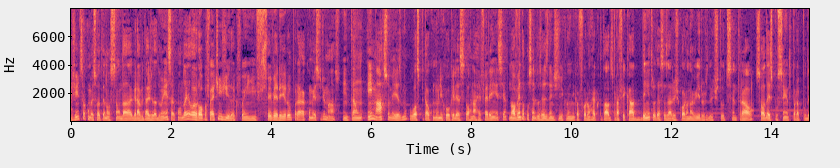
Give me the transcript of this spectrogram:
gente só começou a ter noção da gravidade da doença quando a Europa foi atingida, que foi em fevereiro para começo de março. Então, em março mesmo, o hospital comunicou que ele ia se tornar referência. 90% dos residentes de clínica foram recrutados para ficar dentro dessas áreas de coronavírus do Instituto Central, só 10% para poder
